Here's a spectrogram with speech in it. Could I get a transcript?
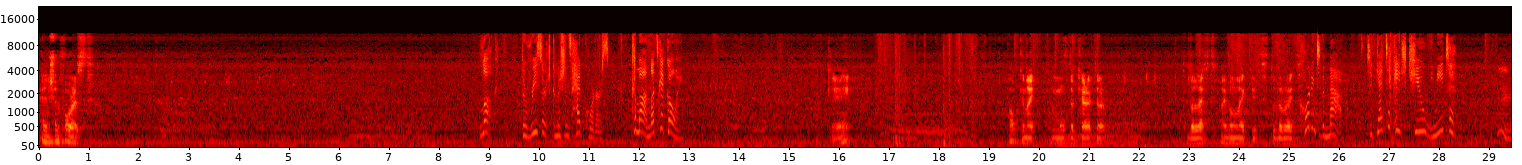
Ancient forest. Look, the Research Commission's headquarters. Come on, let's get going. Okay. How can I move the character to the left? I don't like it to the right. According to the map, to get to HQ, we need to. Hmm.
